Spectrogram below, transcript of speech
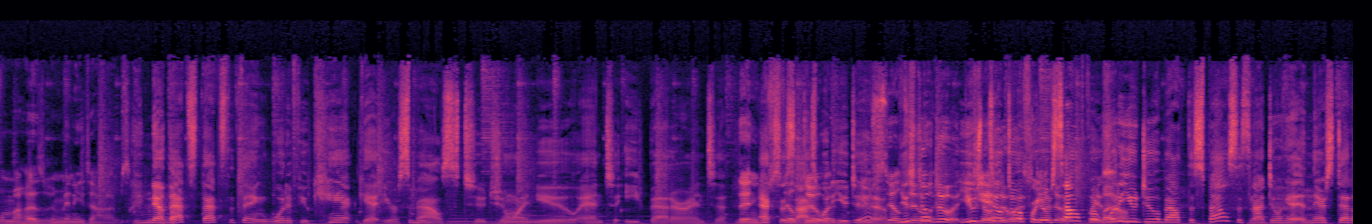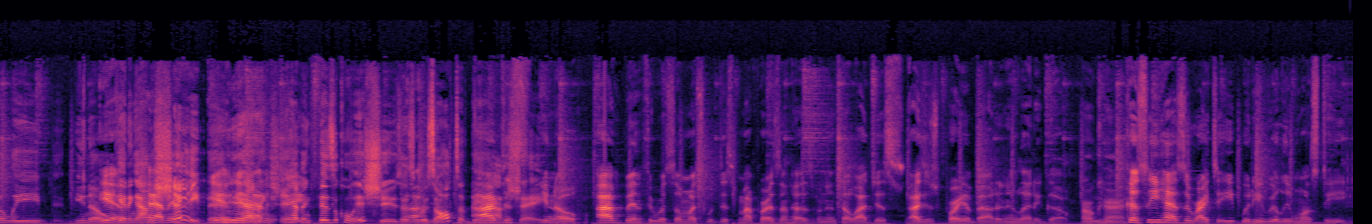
with my husband many times. Now that's that's the thing. What if you can't get your Mm-hmm. spouse to join you and to eat better and to Then you exercise? still do what it. do you do? You still, You do, still it. do it. You Yeah. still do it for Still do it yourself, but what do you do about the spouse that's not doing it and they're steadily, you know, Yeah, getting out having- of shape yeah, and getting out having, shape. having physical issues as a result of being I out just, of shape? you know, I've been through it so much with this my present husband until I just I just pray about it and let it go. okay. Because he has the right to eat what he really wants to eat.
